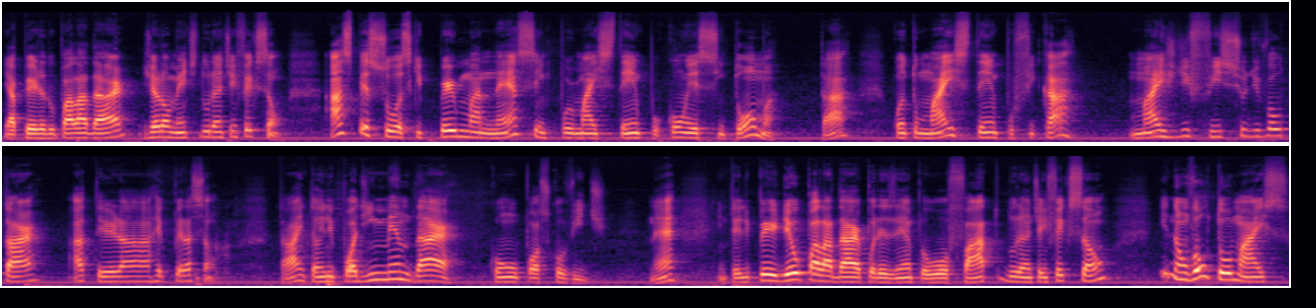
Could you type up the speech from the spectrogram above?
e a perda do paladar, geralmente durante a infecção. As pessoas que permanecem por mais tempo com esse sintoma, tá? Quanto mais tempo ficar, mais difícil de voltar a ter a recuperação, tá? Então ele pode emendar com o pós-COVID, né? Então ele perdeu o paladar, por exemplo, o olfato durante a infecção e não voltou mais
